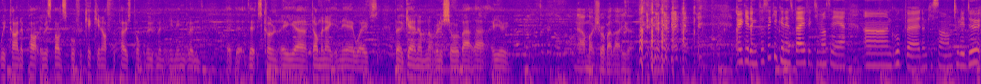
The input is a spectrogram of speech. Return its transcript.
we're kind of partly responsible for kicking off the post-punk movement in England that, that, that's currently uh, dominating the airwaves. But again, I'm not really sure about that. Are you? No, I'm not sure about that either. Ok, donc pour ceux qui connaissent pas, effectivement, c'est un groupe, euh, donc ils sont tous les deux,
